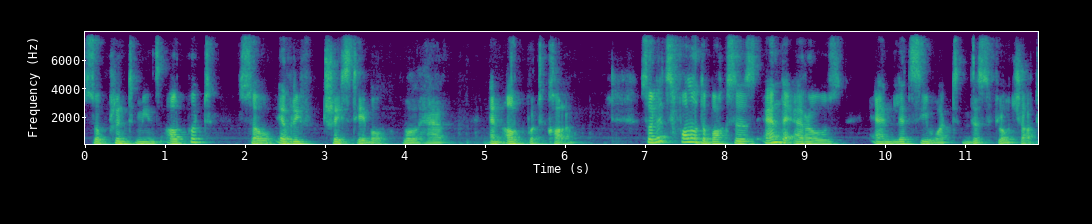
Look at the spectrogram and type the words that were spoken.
So print means output. So every trace table will have an output column. So let's follow the boxes and the arrows and let's see what this flowchart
